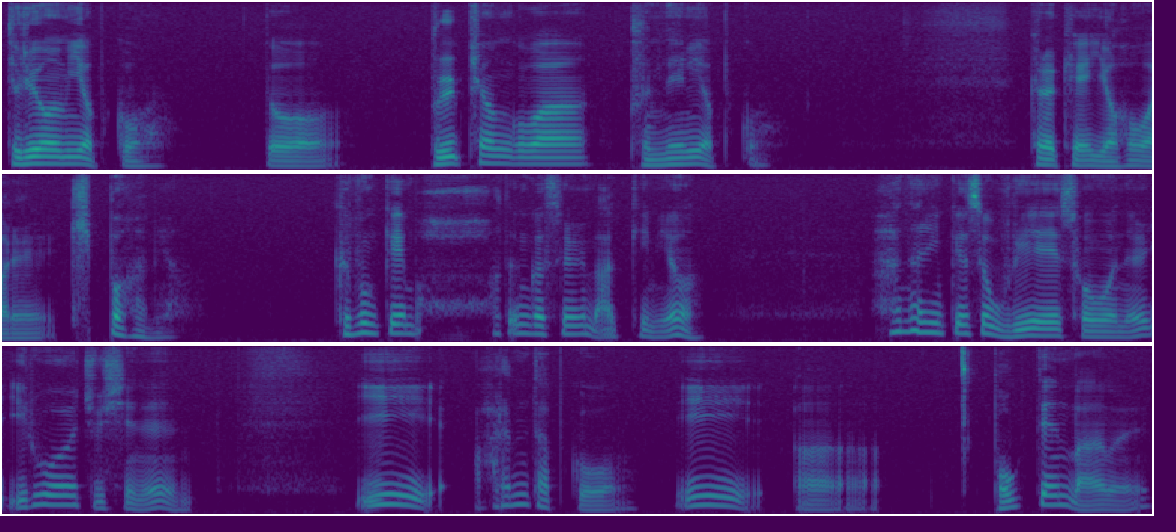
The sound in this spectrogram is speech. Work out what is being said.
두려움이 없고 또 불평과 분냄이 없고 그렇게 여호와를 기뻐하며 그분께 모든 것을 맡기며 하나님께서 우리의 소원을 이루어 주시는 이 아름답고 이 어, 복된 마음을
